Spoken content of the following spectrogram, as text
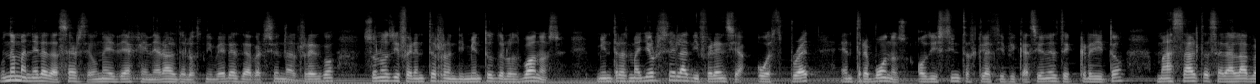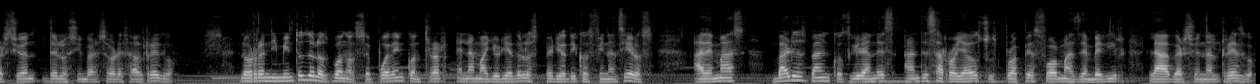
Una manera de hacerse una idea general de los niveles de aversión al riesgo son los diferentes rendimientos de los bonos. Mientras mayor sea la diferencia o spread entre bonos o distintas clasificaciones de crédito, más alta será la aversión de los inversores al riesgo. Los rendimientos de los bonos se pueden encontrar en la mayoría de los periódicos financieros. Además, varios bancos grandes han desarrollado sus propias formas de medir la aversión al riesgo.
